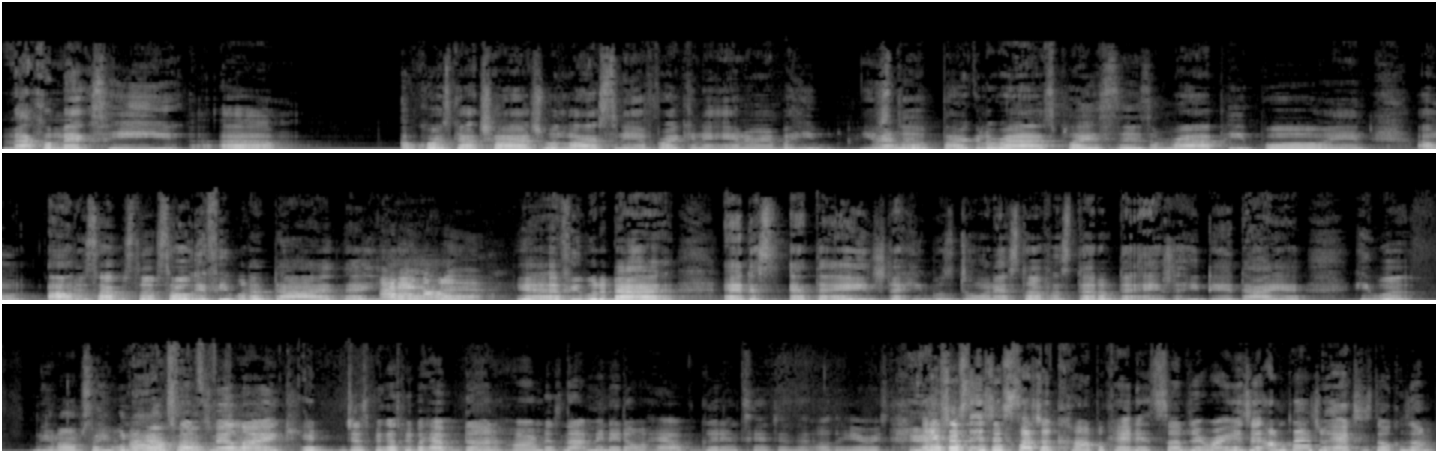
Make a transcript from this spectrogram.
Malcolm X, he, um, of course, got charged with larceny and breaking and entering, but he used Really? to burglarize places and rob people and um, all this type of stuff. So if he would have died that young, I didn't know that. Yeah, if he would have died at this at the age that he was doing that stuff instead of the age that he did die at, he would. You know what I'm saying? He wouldn't I have had also time to feel like it, just because people have done harm does not mean they don't have good intentions in other areas. Yeah. And it's just it's just such a complicated subject, right? It's just, I'm glad you asked this though, because I'm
